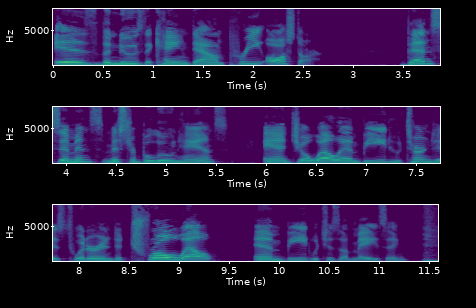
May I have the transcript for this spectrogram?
is the news that came down pre All Star. Ben Simmons, Mr. Balloon Hands, and Joel Embiid, who turned his Twitter into Trollwell Embiid, which is amazing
